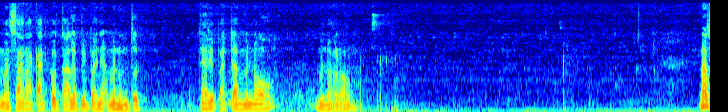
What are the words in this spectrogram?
Masyarakat kota lebih banyak menuntut daripada meno menolong. Nah,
